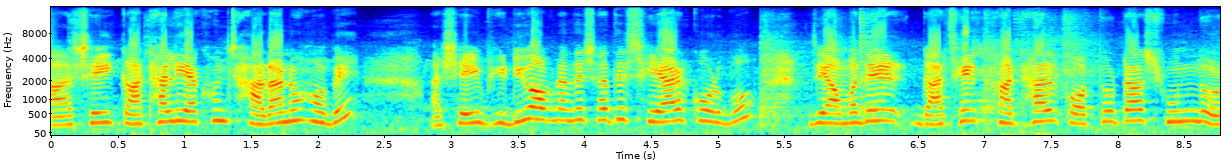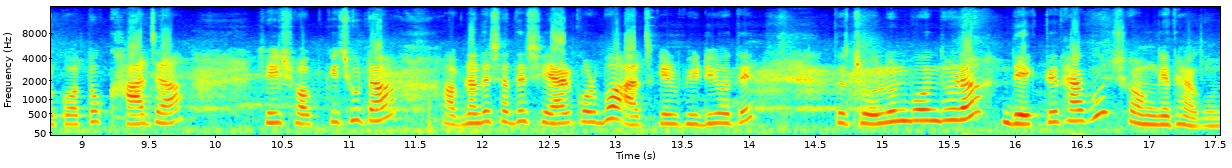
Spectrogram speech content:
আর সেই কাঁঠালই এখন ছাড়ানো হবে। আর সেই ভিডিও আপনাদের সাথে শেয়ার করব যে আমাদের গাছের খাঁঠাল কতটা সুন্দর, কত খাজা, সেই সব কিছুটা আপনাদের সাথে শেয়ার করব আজকের ভিডিওতে। তো চলুন বন্ধুরা, দেখতে থাকুন, সঙ্গে থাকুন।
